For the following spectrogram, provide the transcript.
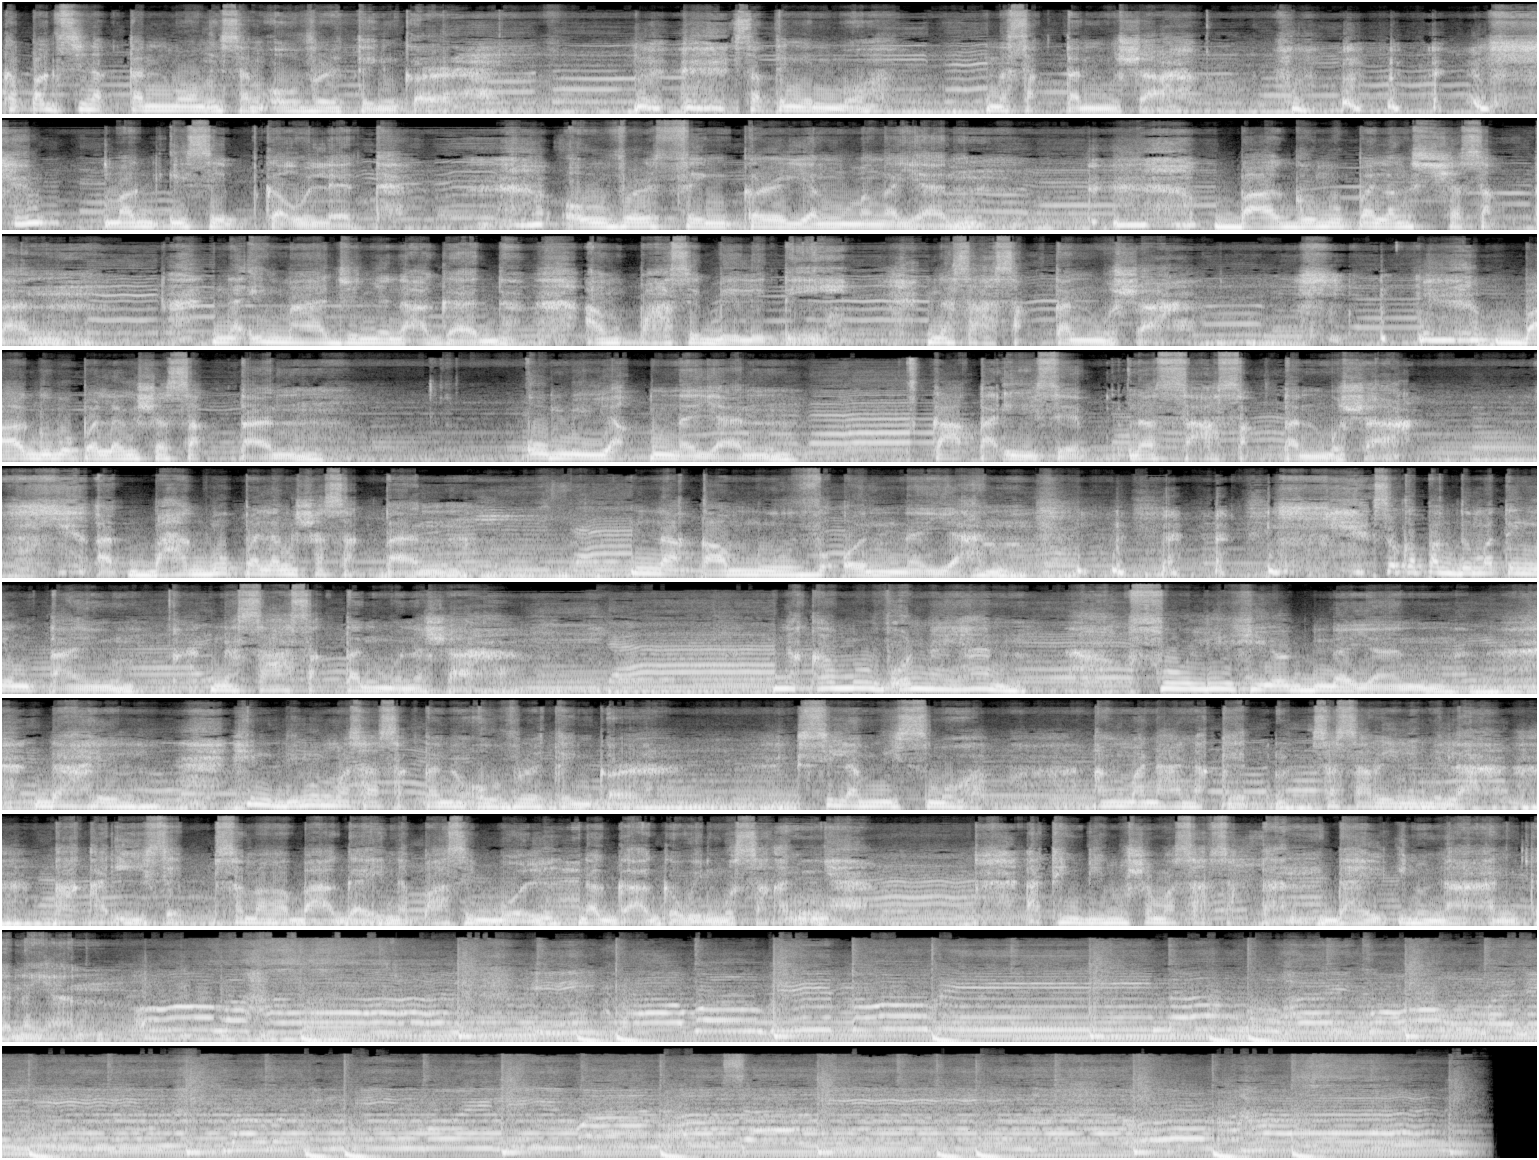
Kapag sinaktan mo ang isang overthinker, sa tingin mo, nasaktan mo siya. Mag-isip ka ulit. Overthinker yung mga yan. Bago mo pa lang siya saktan, na-imagine niya na agad ang possibility na sasaktan mo siya. Bago mo pa lang siya saktan, umiyak na yan. Kakaisip na sasaktan mo siya. At bago mo pa lang siya saktan, naka-move on na yan. so kapag dumating yung time, nasasaktan mo na siya. Naka-move on na yan. Fully healed na yan. Dahil hindi mo masasaktan ng overthinker. Sila mismo ang mananakit sa sarili nila kakaisip sa mga bagay na possible na gagawin mo sa kanya. At hindi mo siya masasaktan dahil inunahan ka na yan. Oh, mahal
